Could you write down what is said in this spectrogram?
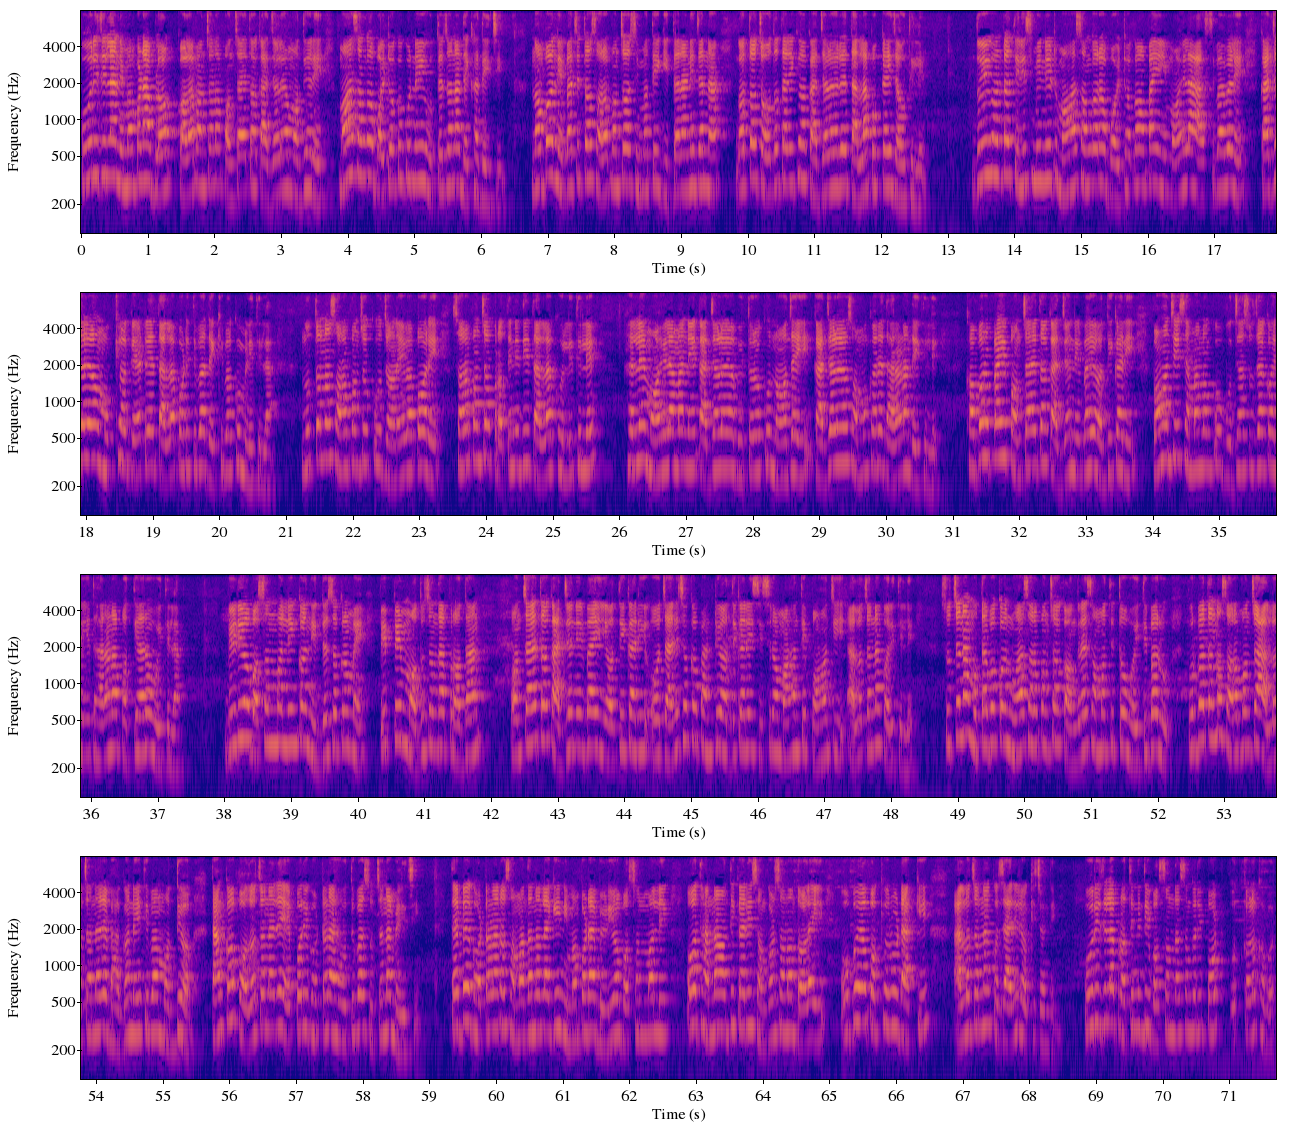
ପୁରୀ ଜିଲ୍ଲା ନିମାପଡ଼ା ବ୍ଲକ କଳାପାଞ୍ଚଣ ପଞ୍ଚାୟତ କାର୍ଯ୍ୟାଳୟ ମଧ୍ୟରେ ମହାସଂଘ ବୈଠକକୁ ନେଇ ଉତ୍ତେଜନା ଦେଖାଦେଇଛି। ନବନିର୍ବାଚିତ ସରପଞ୍ଚ ଶ୍ରୀମତୀ ଗୀତାରାଣୀ ଜେନା ଗତ ଚଉଦ ତାରିଖ କାର୍ଯ୍ୟାଳୟରେ ତାଲା ପକାଇ ଯାଉଥିଲେ। ଦୁଇ ଘଣ୍ଟା ତିରିଶ ମିନିଟ୍ ମହାସଂଘର ବୈଠକ ପାଇଁ ମହିଳା ଆସିବା ବେଳେ କାର୍ଯ୍ୟାଳୟ ମୁଖ୍ୟ ଗେଟ୍ରେ ତାଲା ପଡ଼ିଥିବା ଦେଖିବାକୁ ମିଳିଥିଲା। ନୂତନ ସରପଞ୍ଚକୁ ଜଣାଇବା ପରେ ସରପଞ୍ଚ ପ୍ରତିନିଧି ତାଲା ଖୋଲିଥିଲେ। ହେଲେ ମହିଳାମାନେ କାର୍ଯ୍ୟାଳୟ ଭିତରକୁ ନ ଯାଇ କାର୍ଯ୍ୟାଳୟ ସମ୍ମୁଖରେ ଧାରଣା ଦେଇଥିଲେ। ଖବର ପାଇ ପଞ୍ଚାୟତ କାର୍ଯ୍ୟନିର୍ବାହୀ ଅଧିକାରୀ ପହଞ୍ଚି ସେମାନଙ୍କୁ ବୁଝାସୁଝା କରି ଧାରଣା ପ୍ରତ୍ୟାହାର ହୋଇଥିଲା। ବିଡ଼ିଓ ବସନ୍ତ ମଲ୍ଲିକଙ୍କ ନିର୍ଦ୍ଦେଶକ୍ରମେ ପିପିଏମ୍ ମଧୁଚନ୍ଦା ପ୍ରଧାନ ପଞ୍ଚାୟତ କାର୍ଯ୍ୟନିର୍ବାହୀ ଅଧିକାରୀ ଓ ଚାରିଛକ ପାଣ୍ଠି ଅଧିକାରୀ ଶିଶିର ମହାନ୍ତି ପହଞ୍ଚି ଆଲୋଚନା କରିଥିଲେ। ସୂଚନା ମୁତାବକ ନୂଆ ସରପଞ୍ଚ କଂଗ୍ରେସ ସମର୍ଥିତ ହୋଇଥିବାରୁ ପୂର୍ବତନ ସରପଞ୍ଚ ଆଲୋଚନାରେ ଭାଗ ନେଇଥିବା ମଧ୍ୟ ତାଙ୍କ ପ୍ରରୋଚନାରେ ଏପରି ଘଟଣା ହେଉଥିବା ସୂଚନା ମିଳିଛି। ତେବେ ଘଟଣାର ସମାଧାନ ଲାଗି ନିମାପଡ଼ା ବିଡ଼ିଓ ବସନ୍ତ ମଲ୍ଲିକ ଓ ଥାନା ଅଧିକାରୀ ସଂଘର୍ଷଣ ଦଳାଇ ଉଭୟ ପକ୍ଷରୁ ଡାକି ଆଲୋଚନା ଜାରି ରଖିଛନ୍ତି। ପୁରୀ ଜିଲ୍ଲା ପ୍ରତିନିଧି ବସନ୍ତ ଦାସଙ୍କ ରିପୋର୍ଟ ଉତ୍କଳ ଖବର।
